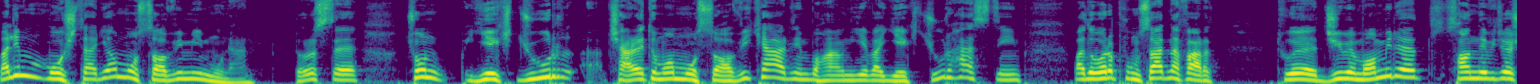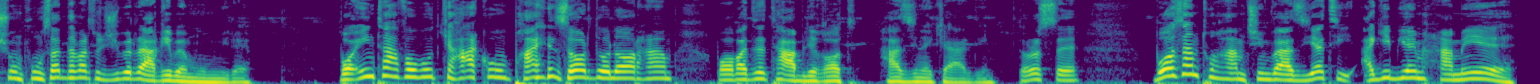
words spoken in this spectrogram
ولی مشتری ها مساوی میمونن. درسته؟ چون یک جور شرایط ما مساوی کردیم با هم و یک جور هستیم و دوباره 500 نفر تو جیب ما میره ساندویچشون 500 نفر تو جیب رقیبمون میره. با این تفاوت که هر کدوم 5000 دلار هم بابت تبلیغات هزینه کردیم. درسته؟ بازم تو همچین وضعیتی اگه بیایم همه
